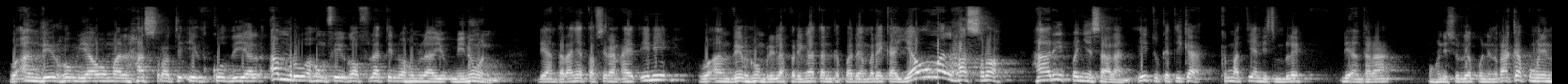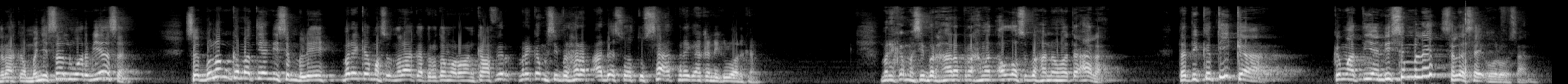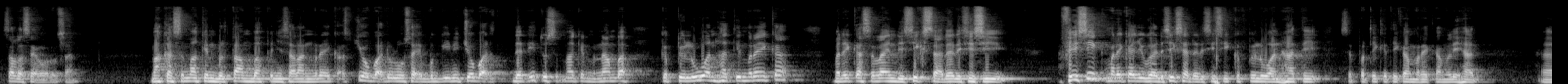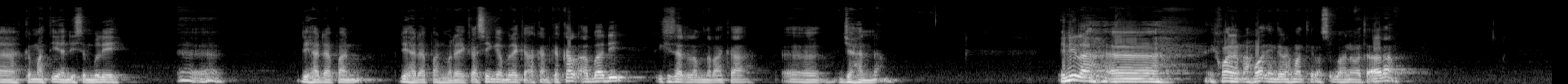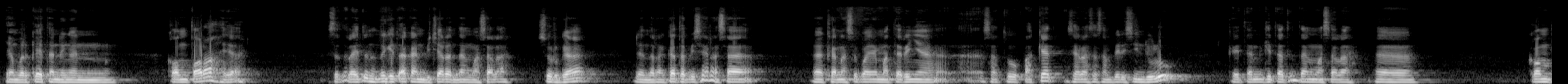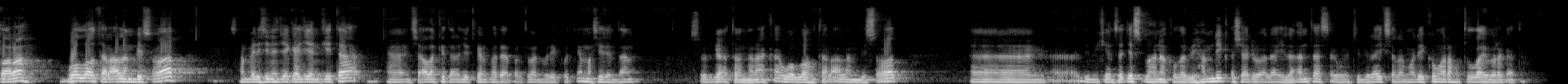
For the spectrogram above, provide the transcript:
Wa anzirhum yaumal hasrati id qudiyal amru wa hum fi ghaflatin wa hum la yu'minun. Di antaranya tafsiran ayat ini wa anzirhum berilah peringatan kepada mereka yaumal hasrah hari penyesalan. Itu ketika kematian disembelih di antara penghuni surga, penghuni neraka, penghuni neraka menyesal luar biasa. Sebelum kematian disembelih, mereka masuk neraka, terutama orang kafir, mereka masih berharap ada suatu saat mereka akan dikeluarkan. Mereka masih berharap rahmat Allah Subhanahu wa taala. Tapi ketika kematian disembelih, selesai urusan, selesai urusan. Maka semakin bertambah penyesalan mereka. Coba dulu saya begini, coba dan itu semakin menambah kepiluan hati mereka. Mereka selain disiksa dari sisi fisik, mereka juga disiksa dari sisi kepiluan hati seperti ketika mereka melihat uh, kematian disembelih uh, di hadapan di hadapan mereka sehingga mereka akan kekal abadi disiksa dalam neraka uh, jahanam. Inilah uh, ikhwan dan akhwat yang dirahmati Allah Subhanahu wa taala yang berkaitan dengan kontorah ya. Setelah itu tentu kita akan bicara tentang masalah surga dan neraka tapi saya rasa Eh, karena supaya materinya eh, satu paket, saya rasa sampai di sini dulu kaitan kita tentang masalah uh, kontorah. Wallahu taala alam. Sampai di sini aja kajian kita. Uh, insyaallah kita lanjutkan pada pertemuan berikutnya masih tentang surga atau neraka. Wallahu taala alam bisawab. Uh, demikian saja subhanakallah bihamdik asyhadu alla ilaha anta. Assalamualaikum warahmatullahi wabarakatuh.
